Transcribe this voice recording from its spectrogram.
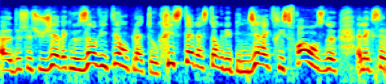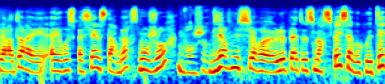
euh, de ce sujet avec nos invités en plateau. Christelle Astorg directrice France de l'accélérateur aérospatial Starburst. Bonjour. Bonjour. Bienvenue sur euh, le plateau de Smart Space. À vos côtés,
